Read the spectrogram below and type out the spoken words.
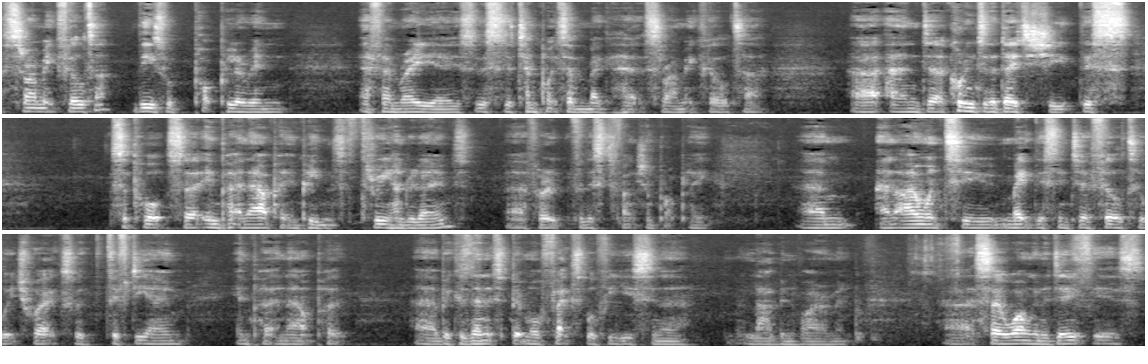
ceramic filter. These were popular in FM radios. This is a 10.7 megahertz ceramic filter, uh, and uh, according to the datasheet, this supports uh, input and output impedance of 300 ohms uh, for for this to function properly. Um, and I want to make this into a filter which works with 50 ohm input and output uh, because then it's a bit more flexible for use in a lab environment. so what I'm going to do is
